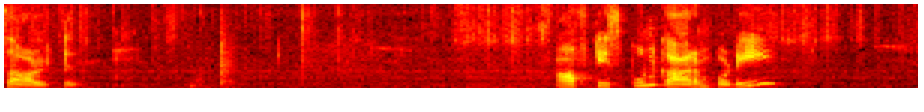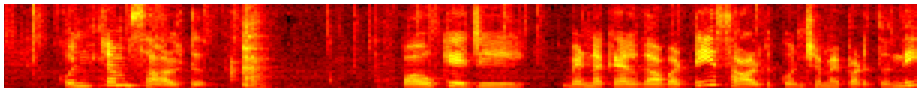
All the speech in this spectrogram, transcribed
salt. Half teaspoon కారం పొడి కొంచెం సాల్ట్. పావు కేజీ బెండకాయలు కాబట్టి సాల్ట్ కొంచెమే పడుతుంది.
